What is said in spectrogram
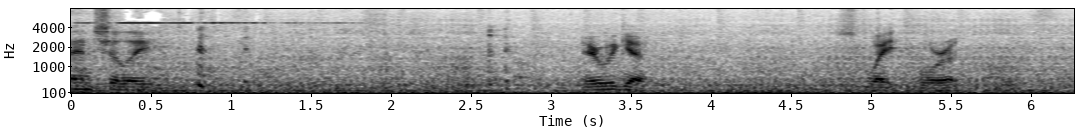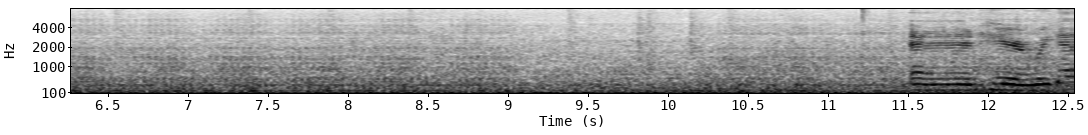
Eventually. Here we go. Just wait for it. And here we go.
